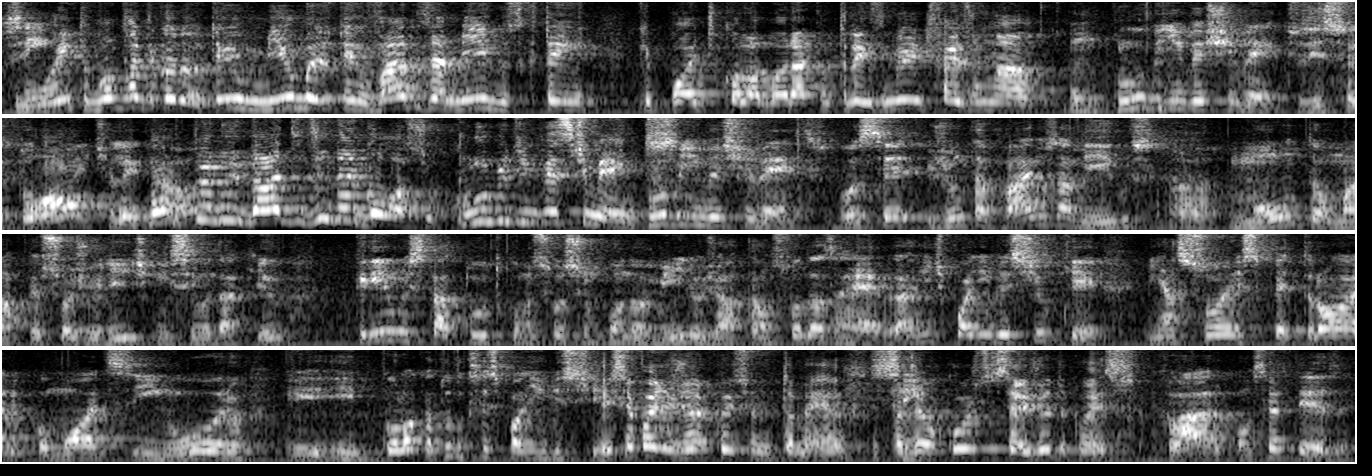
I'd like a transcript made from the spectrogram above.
Sim. Muito. Vamos fazer Eu tenho mil, mas eu tenho vários amigos que, tem, que pode colaborar com três mil. A gente faz uma. Um clube de investimentos. Isso é totalmente oh, legal. Oportunidade de negócio. Clube de investimentos. Clube de investimentos. Você junta vários amigos, ah. monta uma pessoa jurídica em cima daquilo, cria um estatuto como se fosse um condomínio, já estão todas as regras. A gente pode investir o quê? Em ações, petróleo, commodities, em ouro e, e coloca tudo que vocês podem investir. E você pode ajudar com isso também? Fazer o curso, você ajuda com isso? Claro, com certeza.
